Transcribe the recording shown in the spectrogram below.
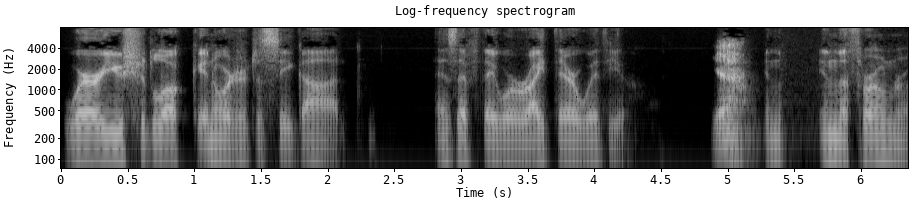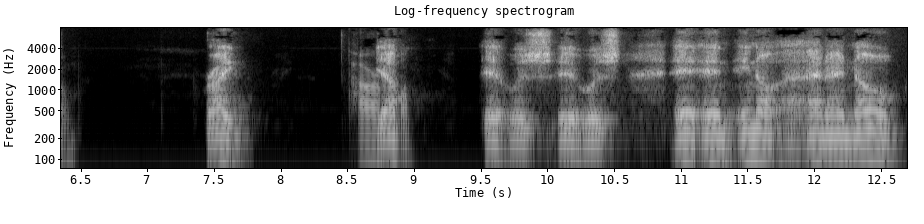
where you should look in order to see God, as if they were right there with you. Yeah, in in the throne room. Right. Powerful. Yep. It was. It was, and, and you know, and I know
